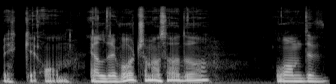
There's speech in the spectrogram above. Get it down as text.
mycket om äldrevård som man sa då och om, de,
